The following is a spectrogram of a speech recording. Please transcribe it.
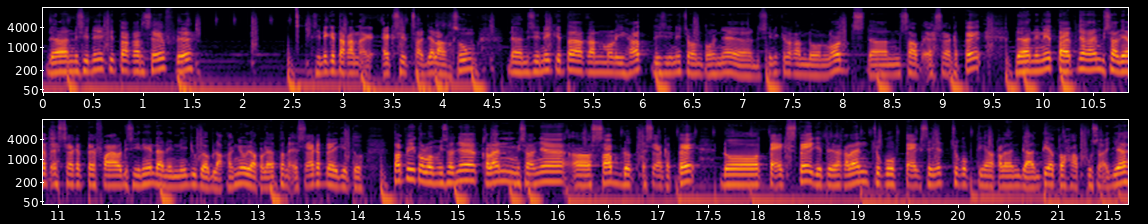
dan di sini kita akan save ya di sini kita akan exit saja langsung dan di sini kita akan melihat di sini contohnya ya. Di sini kita akan download dan sub SRT dan ini type-nya kalian bisa lihat SRT file di sini dan ini juga belakangnya udah kelihatan SRT gitu. Tapi kalau misalnya kalian misalnya uh, sub.srt.txt gitu ya, kalian cukup txt-nya cukup tinggal kalian ganti atau hapus aja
